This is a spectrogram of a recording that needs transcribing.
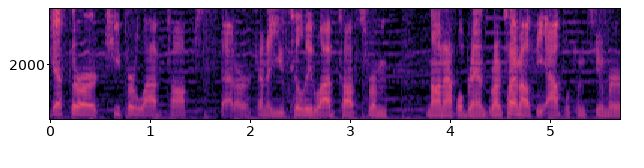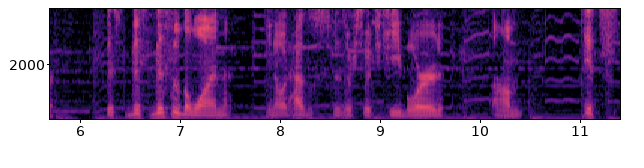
yes, there are cheaper laptops that are kind of utility laptops from non-Apple brands, but I'm talking about the Apple consumer. This this this is the one. You know, it has a scissor switch keyboard. Um, it's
